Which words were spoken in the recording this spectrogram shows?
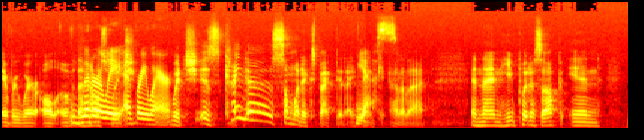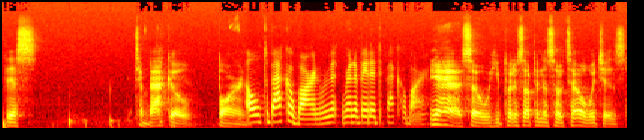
everywhere, all over the house. Literally which- everywhere. Which is kind of somewhat expected, I think, Yes. out of that. And then he put us up in this tobacco barn. Old tobacco barn, re- renovated tobacco barn. Yeah, so he put us up in this hotel, which is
